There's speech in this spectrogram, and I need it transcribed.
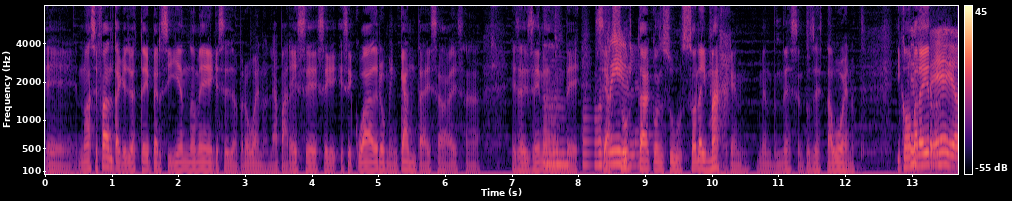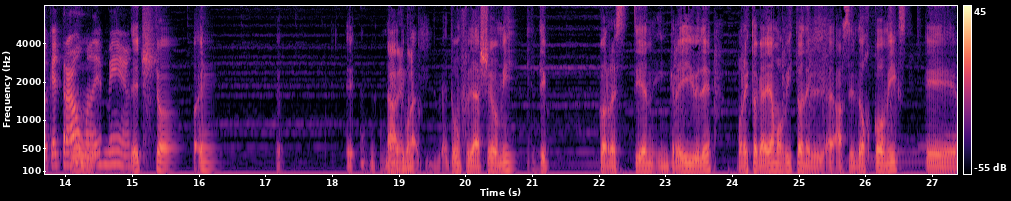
eh, no hace falta que yo esté persiguiéndome, qué sé yo, pero bueno, le aparece ese, ese cuadro, me encanta esa, esa, esa escena Mm, donde se asusta con su sola imagen, ¿me entendés? Entonces está bueno. Y como Qué para ir... feo, qué trauma, Uh, Dios mío. De hecho, eh, eh, nada, tipo, tuve un flasheo místico recién increíble. Por esto que habíamos visto en el, hace dos cómics. eh,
